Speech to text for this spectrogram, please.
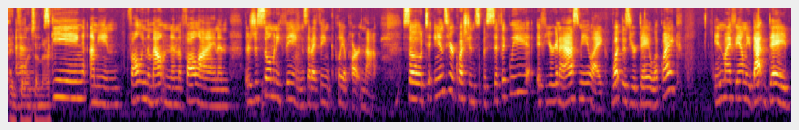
and in there. skiing. I mean, following the mountain and the fall line, and there's just so many things that I think play a part in that. So to answer your question specifically, if you're gonna ask me like, what does your day look like? In my family, that day,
